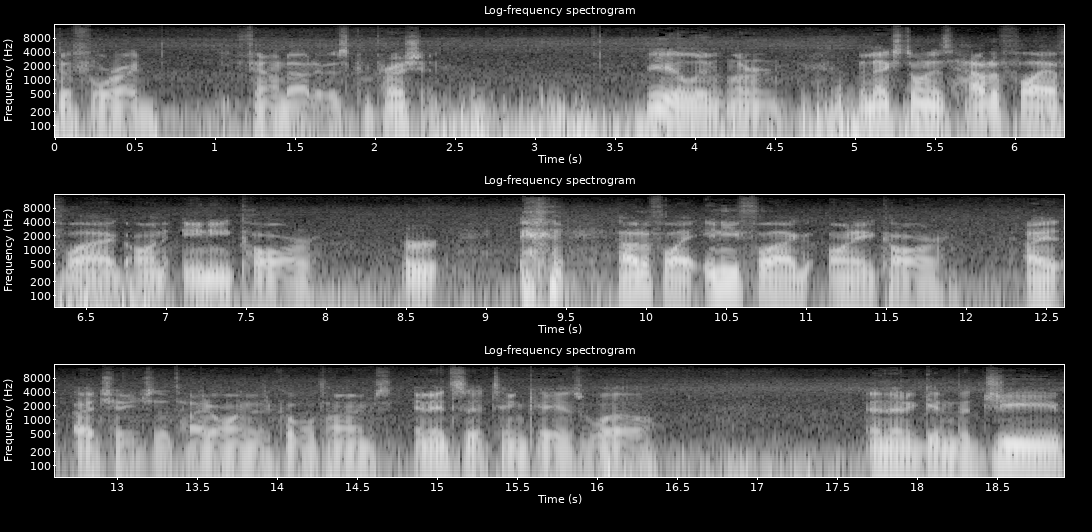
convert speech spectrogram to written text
before I found out it was compression. You live and learn. The next one is how to fly a flag on any car, or how to fly any flag on a car. I I changed the title on it a couple times, and it's at 10k as well. And then again, the Jeep,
